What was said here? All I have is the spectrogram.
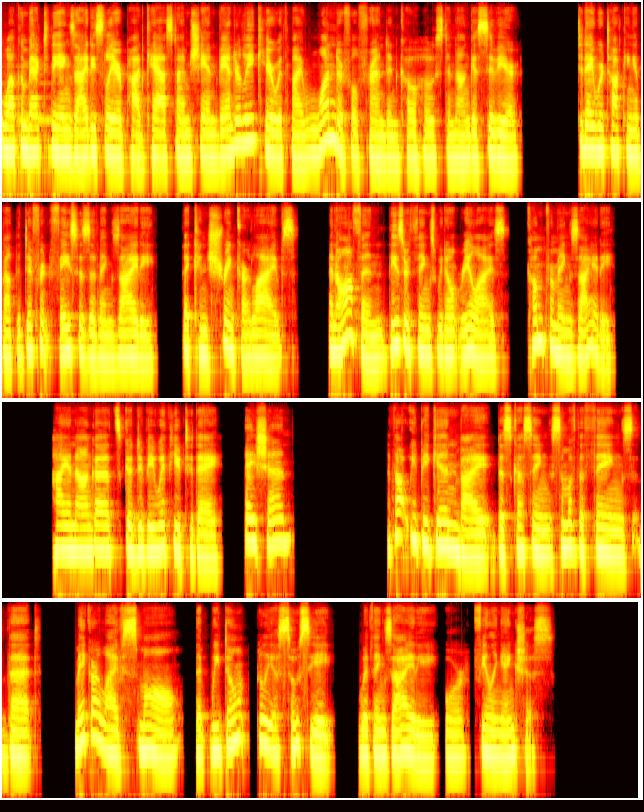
Welcome back to the Anxiety Slayer podcast. I'm Shann Vander Leek here with my wonderful friend and co host, Ananga Sivyer. Today, we're talking about the different faces of anxiety that can shrink our lives. And often, these are things we don't realize come from anxiety. Hi, Ananga. It's good to be with you today. Hey, Shann. I thought we'd begin by discussing some of the things that make our lives small that we don't really associate with anxiety or feeling anxious?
